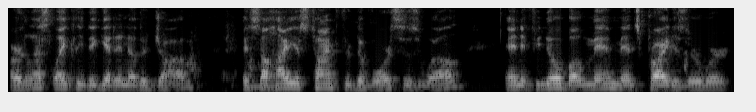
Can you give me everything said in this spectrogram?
are less likely to get another job. It's the mm-hmm. highest time for divorce as well. And if you know about men, men's pride is their work.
